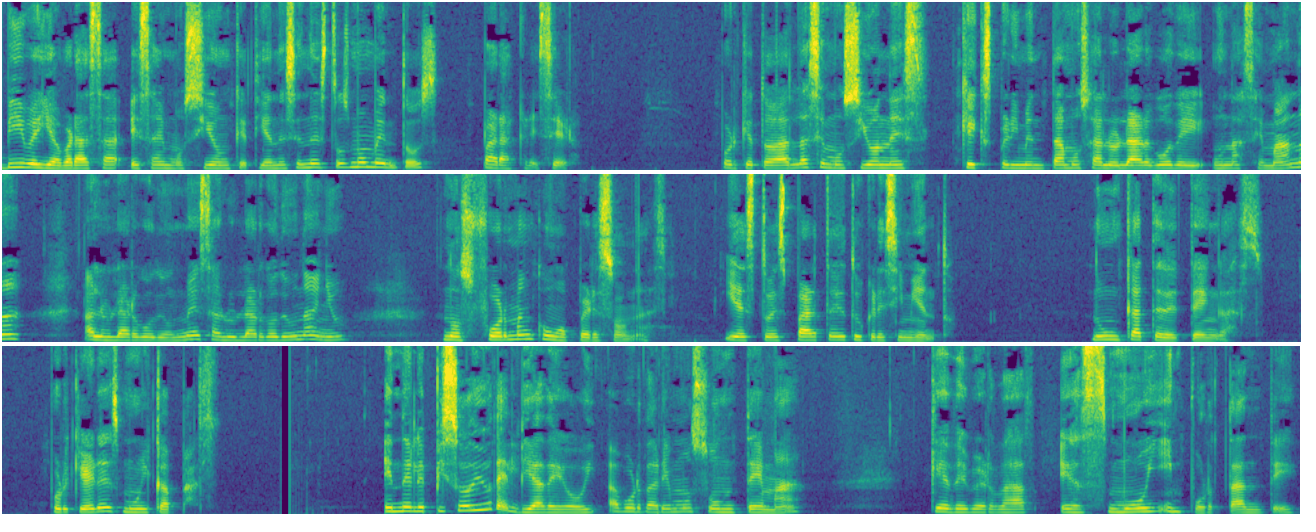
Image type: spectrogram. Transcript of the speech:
Vive y abraza esa emoción que tienes en estos momentos para crecer. Porque todas las emociones que experimentamos a lo largo de una semana, a lo largo de un mes, a lo largo de un año, nos forman como personas. Y esto es parte de tu crecimiento. Nunca te detengas, porque eres muy capaz. En el episodio del día de hoy abordaremos un tema que de verdad es muy importante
